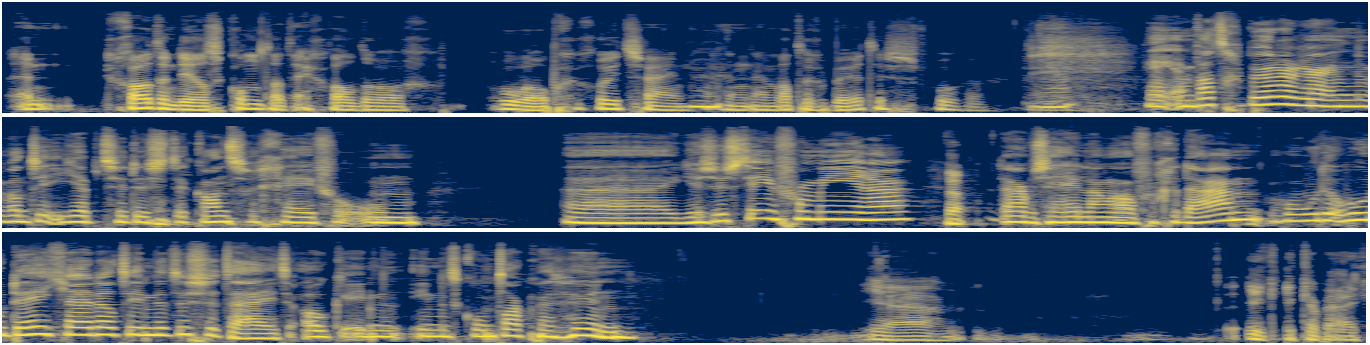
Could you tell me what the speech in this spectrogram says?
en grotendeels komt dat echt wel door hoe we opgegroeid zijn en, en wat er gebeurd is vroeger. Hey, en wat gebeurde er? in- Want je hebt ze dus de kans gegeven om eh, je zus te informeren. Ja. Daar hebben ze heel lang over gedaan. Hoe, de- hoe deed jij dat in de tussentijd? Ook in, in het contact met hun? Ja, ik, ik heb eigenlijk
